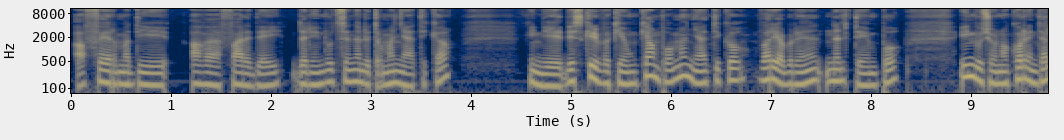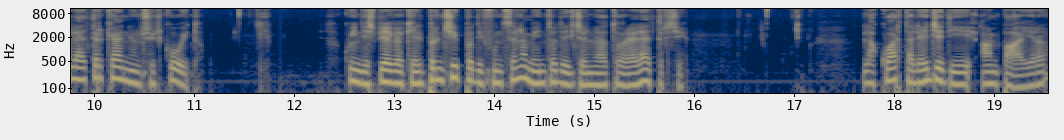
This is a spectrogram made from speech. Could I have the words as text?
afferma di uh, Faraday dell'induzione elettromagnetica, quindi descrive che un campo magnetico variabile nel tempo induce una corrente elettrica in un circuito. Quindi spiega che è il principio di funzionamento dei generatori elettrici. La quarta legge di Ampere,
